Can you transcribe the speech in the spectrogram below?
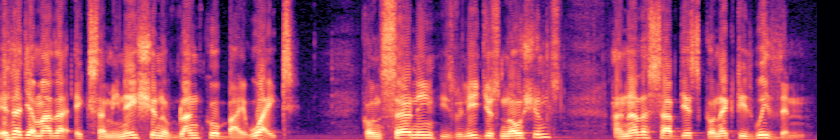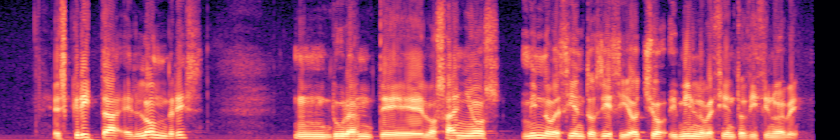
es la llamada Examination of Blanco by White, concerning his religious notions and other subjects connected with them, escrita en Londres mm, durante los años 1918 y 1919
